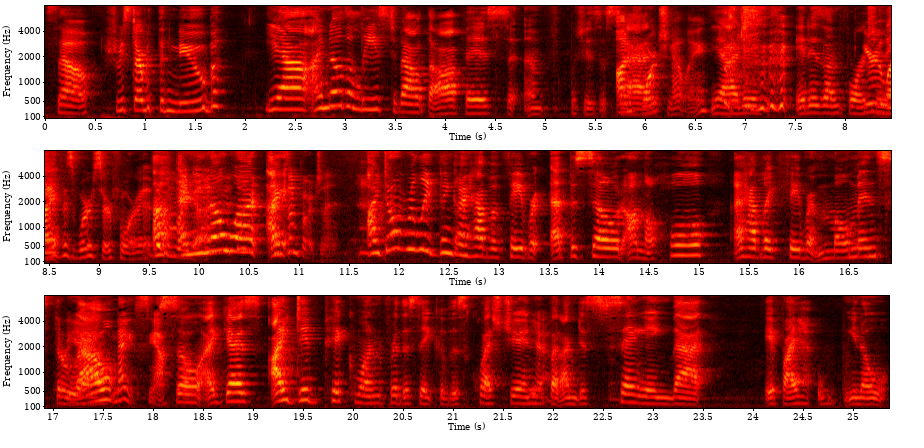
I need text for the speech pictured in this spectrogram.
So, should we start with the noob? Yeah, I know the least about The Office, um, which is a sad. Unfortunately. Yeah, it is. It is unfortunate. Your life is worser for it. Uh, Oh my and God. you know what? That's I unfortunate. I don't really think I have a favorite episode on the whole. I have like favorite moments throughout. nice, yeah. So I guess I did pick one for the sake of this question, Yeah. but I'm just saying that if I, you know,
